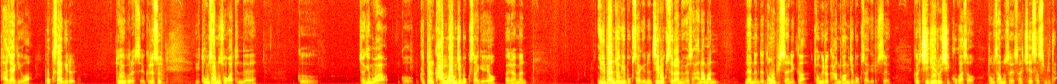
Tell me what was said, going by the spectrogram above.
타자기와 복사기를 도입을 했어요. 그래서 이 동사무소 같은데 그 저기 뭐야 그 그때는 감광지 복사기예요. 왜냐하면 일반 종이 복사기는 지록스라는 회사 하나만 냈는데 너무 비싸니까 종이를 감광지 복사기를 써요. 그걸 지게로 싣고 가서 동사무소에 설치했었습니다.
